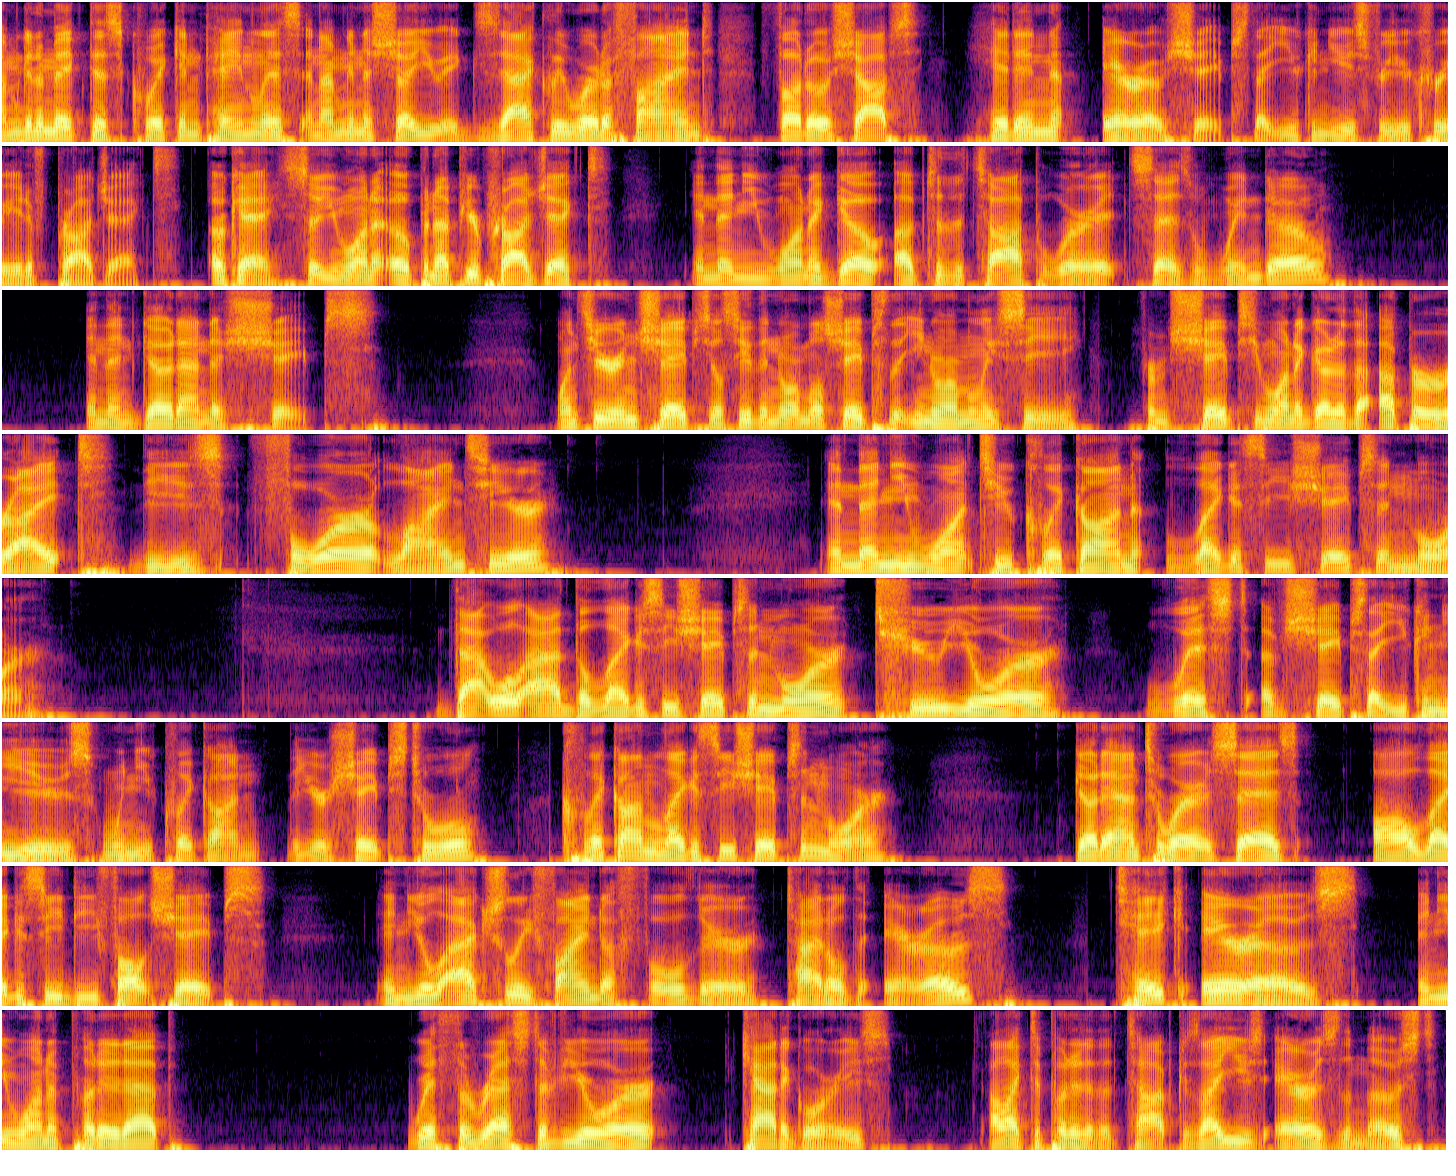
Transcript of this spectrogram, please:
I'm going to make this quick and painless, and I'm going to show you exactly where to find Photoshop's hidden arrow shapes that you can use for your creative projects. Okay, so you want to open up your project, and then you want to go up to the top where it says Window, and then go down to Shapes. Once you're in Shapes, you'll see the normal shapes that you normally see. From Shapes, you want to go to the upper right, these four lines here, and then you want to click on Legacy Shapes and More. That will add the Legacy Shapes and More to your list of shapes that you can use when you click on your Shapes tool. Click on Legacy Shapes and More. Go down to where it says All Legacy Default Shapes, and you'll actually find a folder titled Arrows. Take Arrows, and you want to put it up with the rest of your categories. I like to put it at the top because I use arrows the most.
